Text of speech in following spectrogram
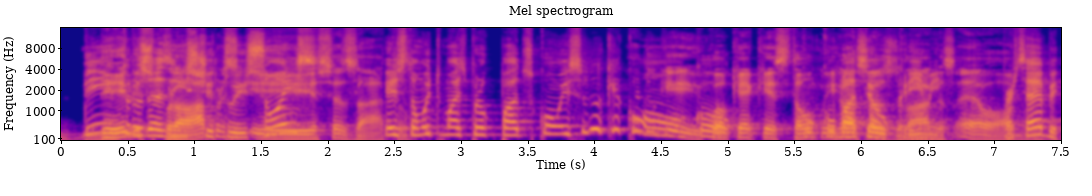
dentro das próprios, instituições. Isso, exato. Eles estão muito mais preocupados com isso do que com, Do que com- qualquer questão com com combater o crime. É óbvio. Percebe?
